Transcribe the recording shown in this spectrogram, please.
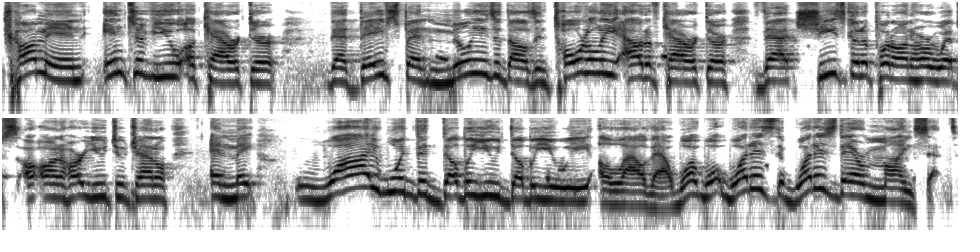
come in, interview a character that they've spent millions of dollars in totally out of character that she's going to put on her webs on her YouTube channel and make why would the WWE allow that? What what what is the, what is their mindset?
